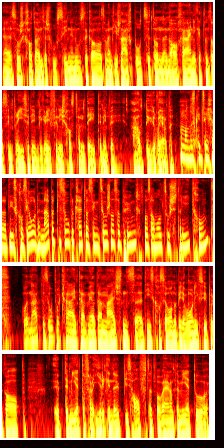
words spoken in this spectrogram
Äh, sonst kann dann der Schuss hinten rausgehen. Also wenn die schlecht putzen und nachreinigen und das im Preis nicht inbegriffen ist, kann es dann dort eben auch teuer werden. Man, es gibt sicher auch Diskussionen. Neben der Sauberkeit, was sind sonst noch so Punkte, wo es einmal zu Streit kommt? Gut, neben der Sauberkeit man ja dann meistens äh, Diskussionen bei der Wohnungsübergabe, ob der Mieter für irgendetwas haftet, wo während der Miettour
